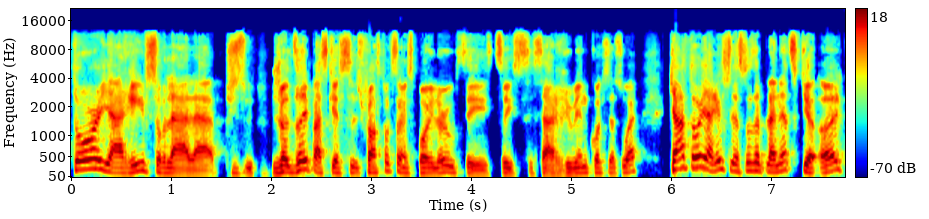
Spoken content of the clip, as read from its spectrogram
Thor, il arrive sur la... la puis je vais le dire parce que je pense pas que c'est un spoiler ou que ça ruine quoi que ce soit. Quand Thor, il arrive sur l'espace de planète, ce qu'il y a Hulk,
